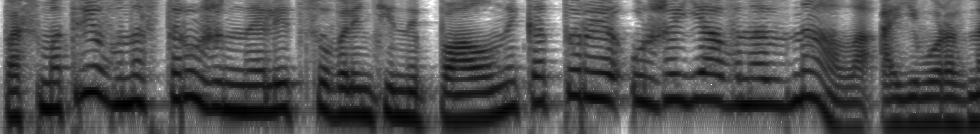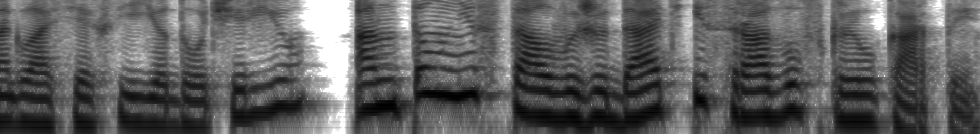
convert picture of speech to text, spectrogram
Посмотрев в настороженное лицо Валентины Павловны, которая уже явно знала о его разногласиях с ее дочерью, Антон не стал выжидать и сразу вскрыл карты.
